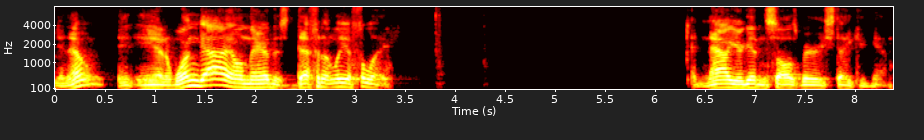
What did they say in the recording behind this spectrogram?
You know, and you had one guy on there that's definitely a fillet. And now you're getting Salisbury steak again.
